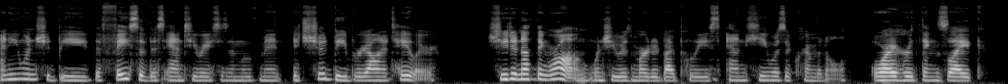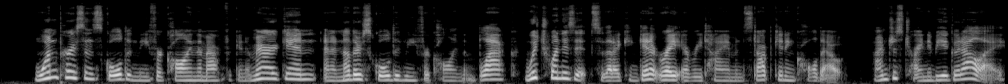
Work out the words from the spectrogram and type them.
anyone should be the face of this anti racism movement, it should be Breonna Taylor. She did nothing wrong when she was murdered by police, and he was a criminal. Or I heard things like, one person scolded me for calling them African American, and another scolded me for calling them black. Which one is it so that I can get it right every time and stop getting called out? I'm just trying to be a good ally.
